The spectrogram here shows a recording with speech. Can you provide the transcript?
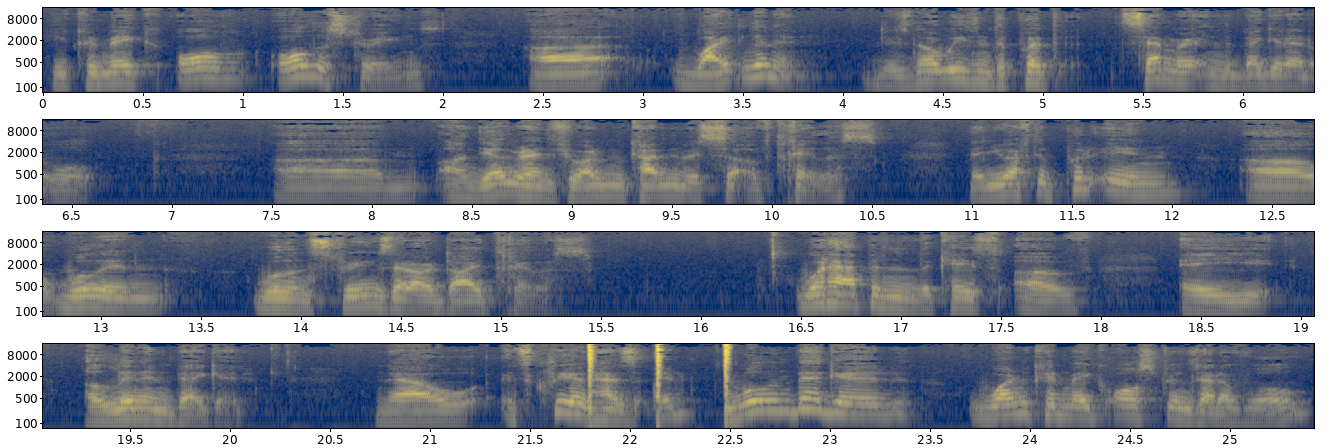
he could make all all the strings uh, white linen. There's no reason to put tzemer in the beged at all. Um, on the other hand, if you want to become the mitzvah of tchelis, then you have to put in uh, woolen woolen strings that are dyed tchelis. What happens in the case of a a linen beged? Now, it's clear it has wool and beged, one can make all strings out of wool,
